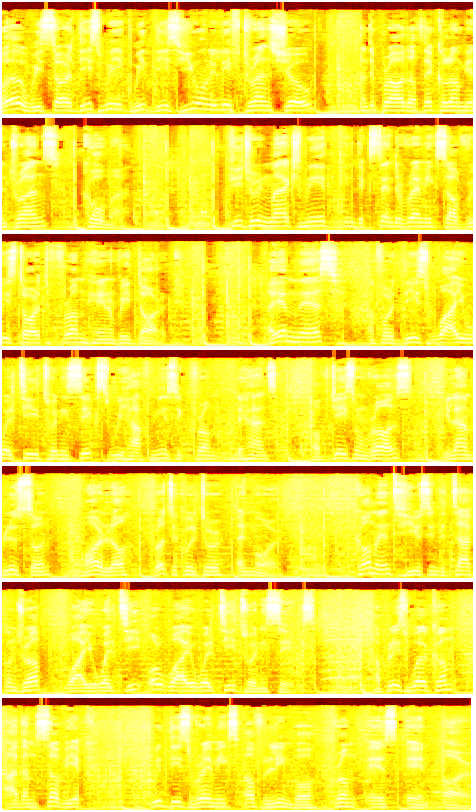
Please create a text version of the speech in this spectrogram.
Well, we start this week with this You Only Live Trance show and the proud of the Colombian trance, Coma. Featuring Max Smith in the extended remix of Restart from Henry Dark. I am Ness, and for this YOLT 26 we have music from the hands of Jason Ross, Ilan Bluestone, Marlo, Protoculture, and more. Comment using the tag on drop YOLT or YOLT 26. Now please welcome Adam Sobiek with this remix of Limbo from SNR.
